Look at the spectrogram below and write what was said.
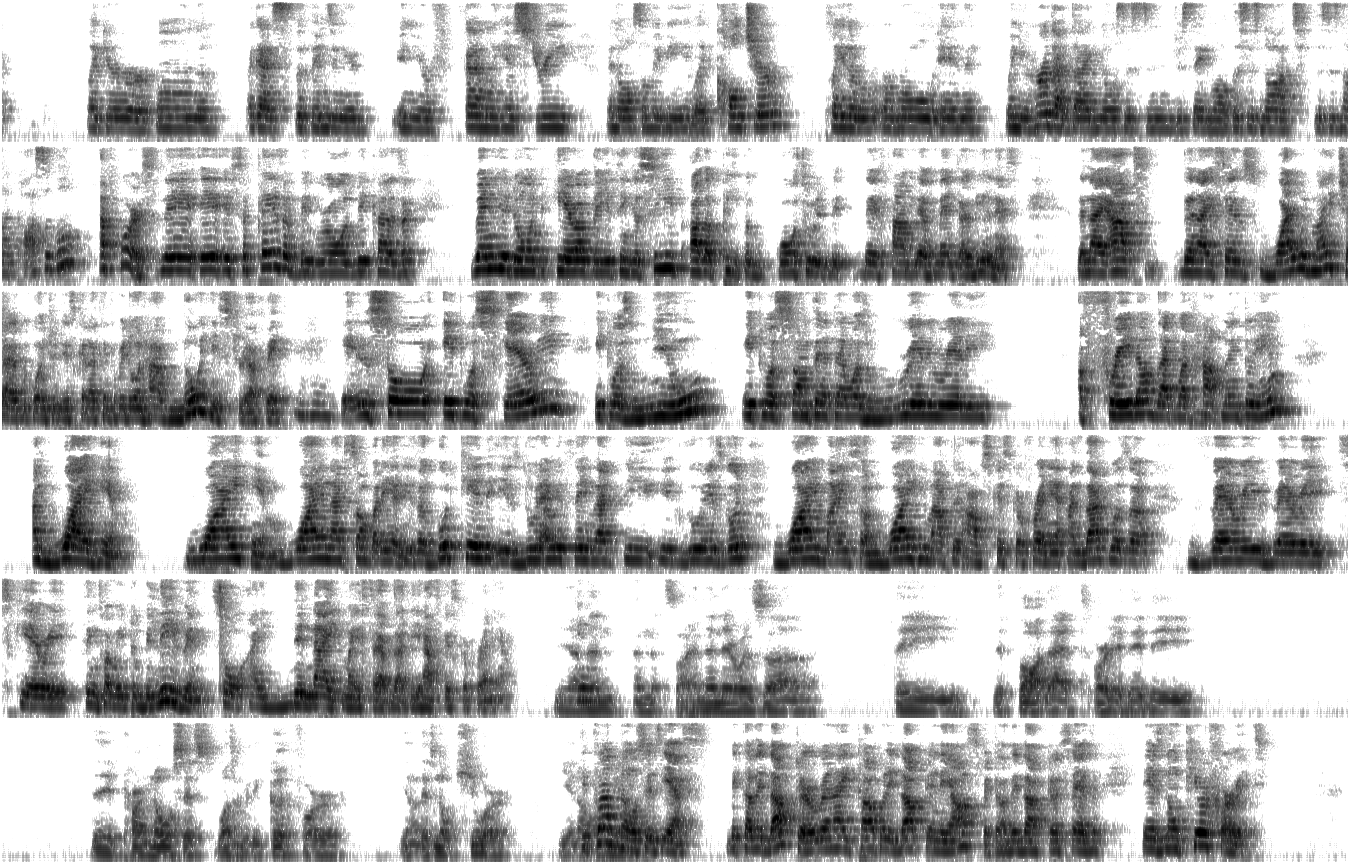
like your own, I guess, the things in your in your family history and also maybe like culture played a, a role in when you heard that diagnosis and just saying, well, this is not this is not possible. Of course, they, it, it plays a big role because when you don't hear of these things, you see other people go through the, the family of mental illness. Then I asked then I says, why would my child be going through this kind of thing we don't have no history of it? Mm-hmm. So it was scary. It was new. It was something that I was really, really afraid of that what happening to him. And why him? Why him? Why not somebody else? He's a good kid. is doing everything that he is doing is good. Why my son? Why him have to have schizophrenia? And that was a very, very scary thing for me to believe in. So I denied myself that he has schizophrenia. Yeah, and then and sorry, and then there was uh, the the thought that or the the, the the prognosis wasn't really good for you know there's no cure you know the prognosis I mean, yes because the doctor when i talk with the doctor in the hospital the doctor says there's no cure for it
